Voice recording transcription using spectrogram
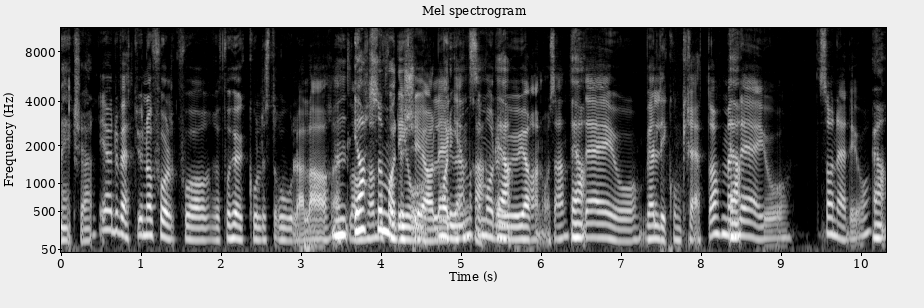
meg sjøl. Ja, du vet jo når folk får for høyt kolesterol eller et Mm, eller annet ja, sånt, så må får de jo- av legen, så må du Ja. gjøre noe, sant. Ja. Det er jo veldig konkret, da, men Ja. det er jo Sånn er det jo. Ja.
